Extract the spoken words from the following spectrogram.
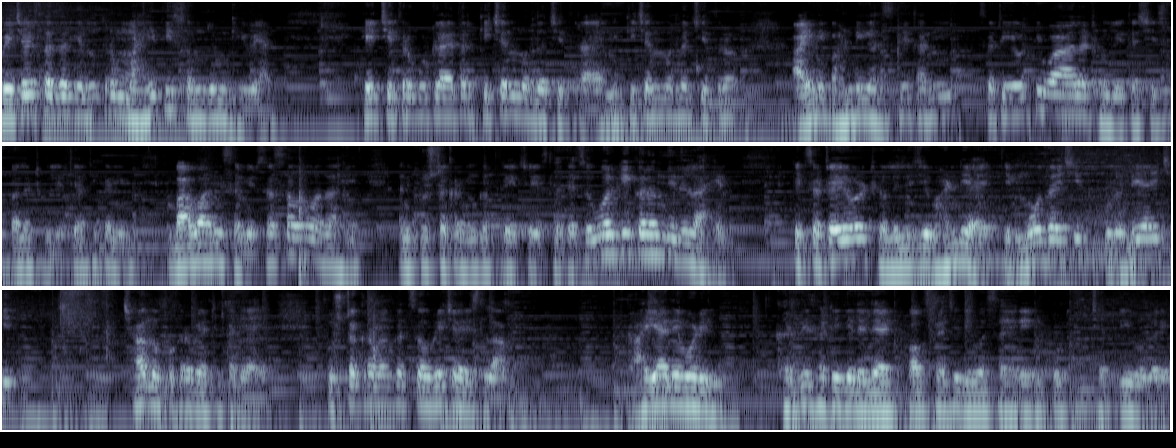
बेचाळीसला जर गेलो तर माहिती समजून घेऊया. हे चित्र कुठलं आहे? तर किचनमधलं चित्र आहे. आणि किचनमधलं चित्र आईने भांडी घासलीत आणि चटईवरती वाळायला ठेवली तशी सुकायला ठेवली त्या ठिकाणी बाबा आणि समीरचा संवाद आहे. आणि पृष्ठक्रमांक त्रेचाळीसला त्याचं वर्गीकरण दिलेलं आहे. की चटईवर ठेवलेली जी भांडी आहे ती मोजायची कुरडी यायची. छान उपक्रम या ठिकाणी आहे. पृष्ठक्रमांक चौवेचाळीसला आई आणि वडील खरेदीसाठी गेलेले आहेत. पावसाळ्याचे दिवस आहे रेनकोट छत्री वगैरे.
